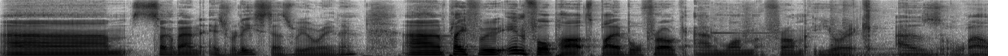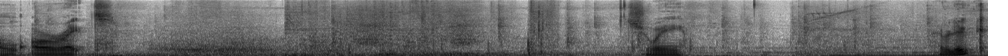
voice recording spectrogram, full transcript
Um, Sokoban is released, as we already know. Uh, playthrough in four parts by Bullfrog and one from Yorick as well. Alright. Shall we have a look?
